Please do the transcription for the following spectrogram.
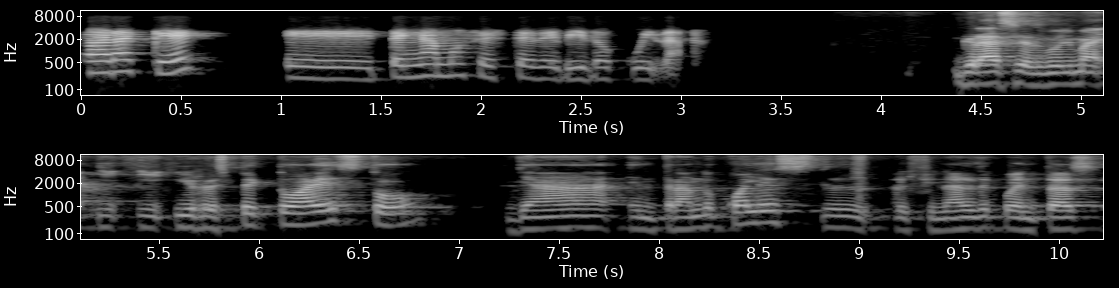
para que eh, tengamos este debido cuidado. Gracias, Wilma. Y, respecto a esto, ya entrando, ¿cuál es, al final de cuentas,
